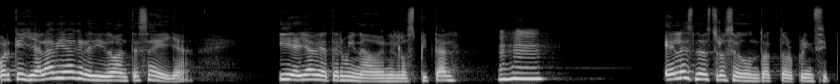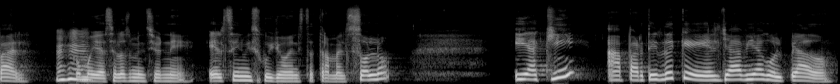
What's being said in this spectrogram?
porque ya la había agredido antes a ella y ella había terminado en el hospital. Él es nuestro segundo actor principal, como ya se los mencioné. Él se inmiscuyó en esta trama él solo. Y aquí, a partir de que él ya había golpeado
